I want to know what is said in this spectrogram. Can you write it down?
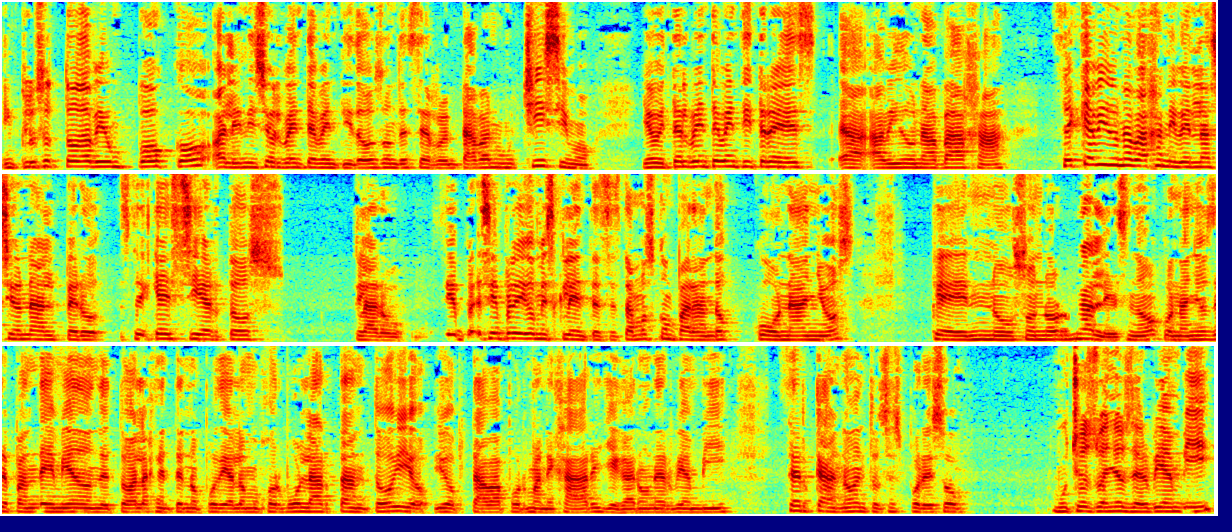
incluso todavía un poco al inicio del 2022 donde se rentaban muchísimo. Y ahorita el 2023 ha, ha habido una baja. Sé que ha habido una baja a nivel nacional, pero sé que hay ciertos claro, siempre, siempre digo a mis clientes, estamos comparando con años que no son normales, ¿no? Con años de pandemia donde toda la gente no podía a lo mejor volar tanto y, optaba por manejar y llegar a un Airbnb cercano. Entonces, por eso muchos dueños de Airbnb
